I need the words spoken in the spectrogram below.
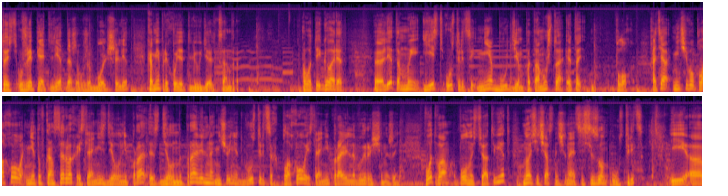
То есть уже пять лет, даже уже больше лет, ко мне приходят люди, Александра, вот, и говорят, «Э, летом мы есть устрицы не будем, потому что это плохо. Хотя ничего плохого нету в консервах, если они сделаны, пра- э, сделаны правильно. Ничего нет в устрицах плохого, если они правильно выращены, Жень. Вот вам полностью ответ. Но сейчас начинается сезон устриц. И э,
